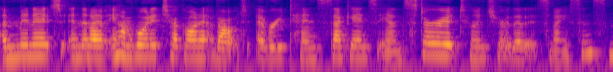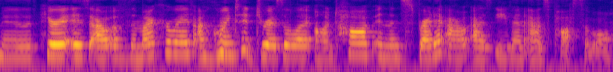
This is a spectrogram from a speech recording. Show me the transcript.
a minute. And then I am going to check on it about every 10 seconds and stir it to ensure that it's nice and smooth. Here it is out of the microwave. I'm going to drizzle it on top and then spread it out as even as possible.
